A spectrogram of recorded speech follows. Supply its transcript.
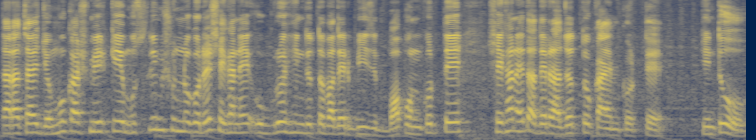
তারা চায় জম্মু কাশ্মীরকে মুসলিম শূন্য করে সেখানে উগ্র হিন্দুত্ববাদের বীজ বপন করতে, সেখানে তাদের রাজত্ব কায়েম করতে। কিন্তু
